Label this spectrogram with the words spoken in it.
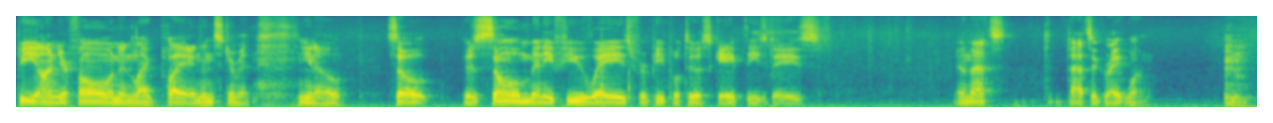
be on your phone and like play an instrument, you know. So there's so many few ways for people to escape these days. And that's that's a great one.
